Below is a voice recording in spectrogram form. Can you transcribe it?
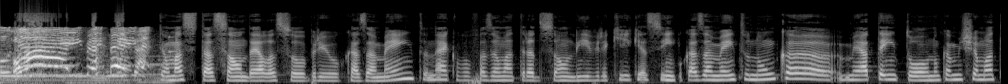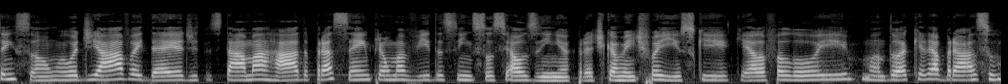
Olá, enfermeira! Tem uma citação dela sobre o casamento, né? Que eu vou fazer uma tradução livre aqui, que assim, o casamento nunca me atentou, nunca me chamou atenção. Eu odiava a ideia de estar amarrada para sempre a uma vida assim, socialzinha. Praticamente foi isso que, que ela falou e mandou aquele abraço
